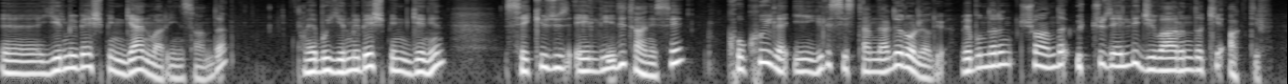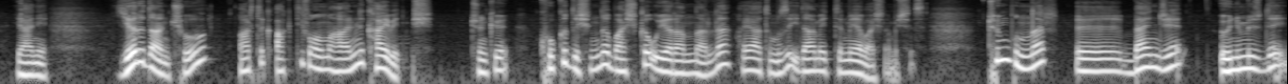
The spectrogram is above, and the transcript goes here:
25 e, bin gen var insanda ve bu 25 bin genin 857 tanesi kokuyla ilgili sistemlerde rol alıyor. Ve bunların şu anda 350 civarındaki aktif. Yani yarıdan çoğu artık aktif olma halini kaybetmiş. Çünkü koku dışında başka uyaranlarla hayatımızı idame ettirmeye başlamışız. Tüm bunlar e, bence önümüzde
